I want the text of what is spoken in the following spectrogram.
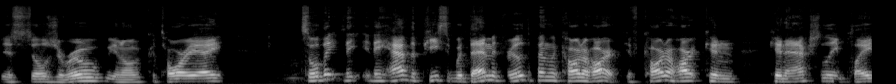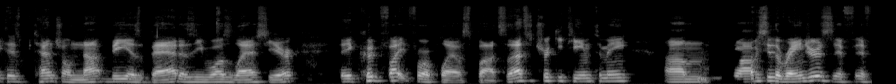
is still Giroux. You know Couturier. So they, they they have the piece with them. It really depends on Carter Hart. If Carter Hart can can actually play to his potential, not be as bad as he was last year, they could fight for a playoff spot. So that's a tricky team to me. Um, obviously, the Rangers, if if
